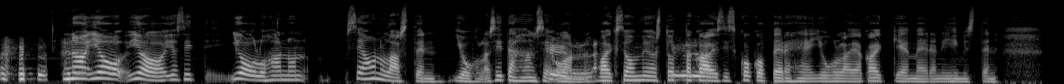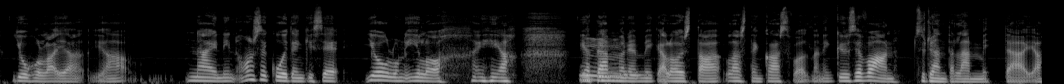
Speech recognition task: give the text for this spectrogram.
No joo, joo. ja sitten jouluhan on, se on lasten juhla, sitähän se Kyllä. on. Vaikka se on myös totta Kyllä. kai siis koko perheen juhla ja kaikkien meidän ihmisten juhla ja, ja näin, niin on se kuitenkin se joulun ilo ja ja mm. tämmöinen, mikä loistaa lasten kasvoilta, niin kyllä se vaan sydäntä lämmittää ja,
